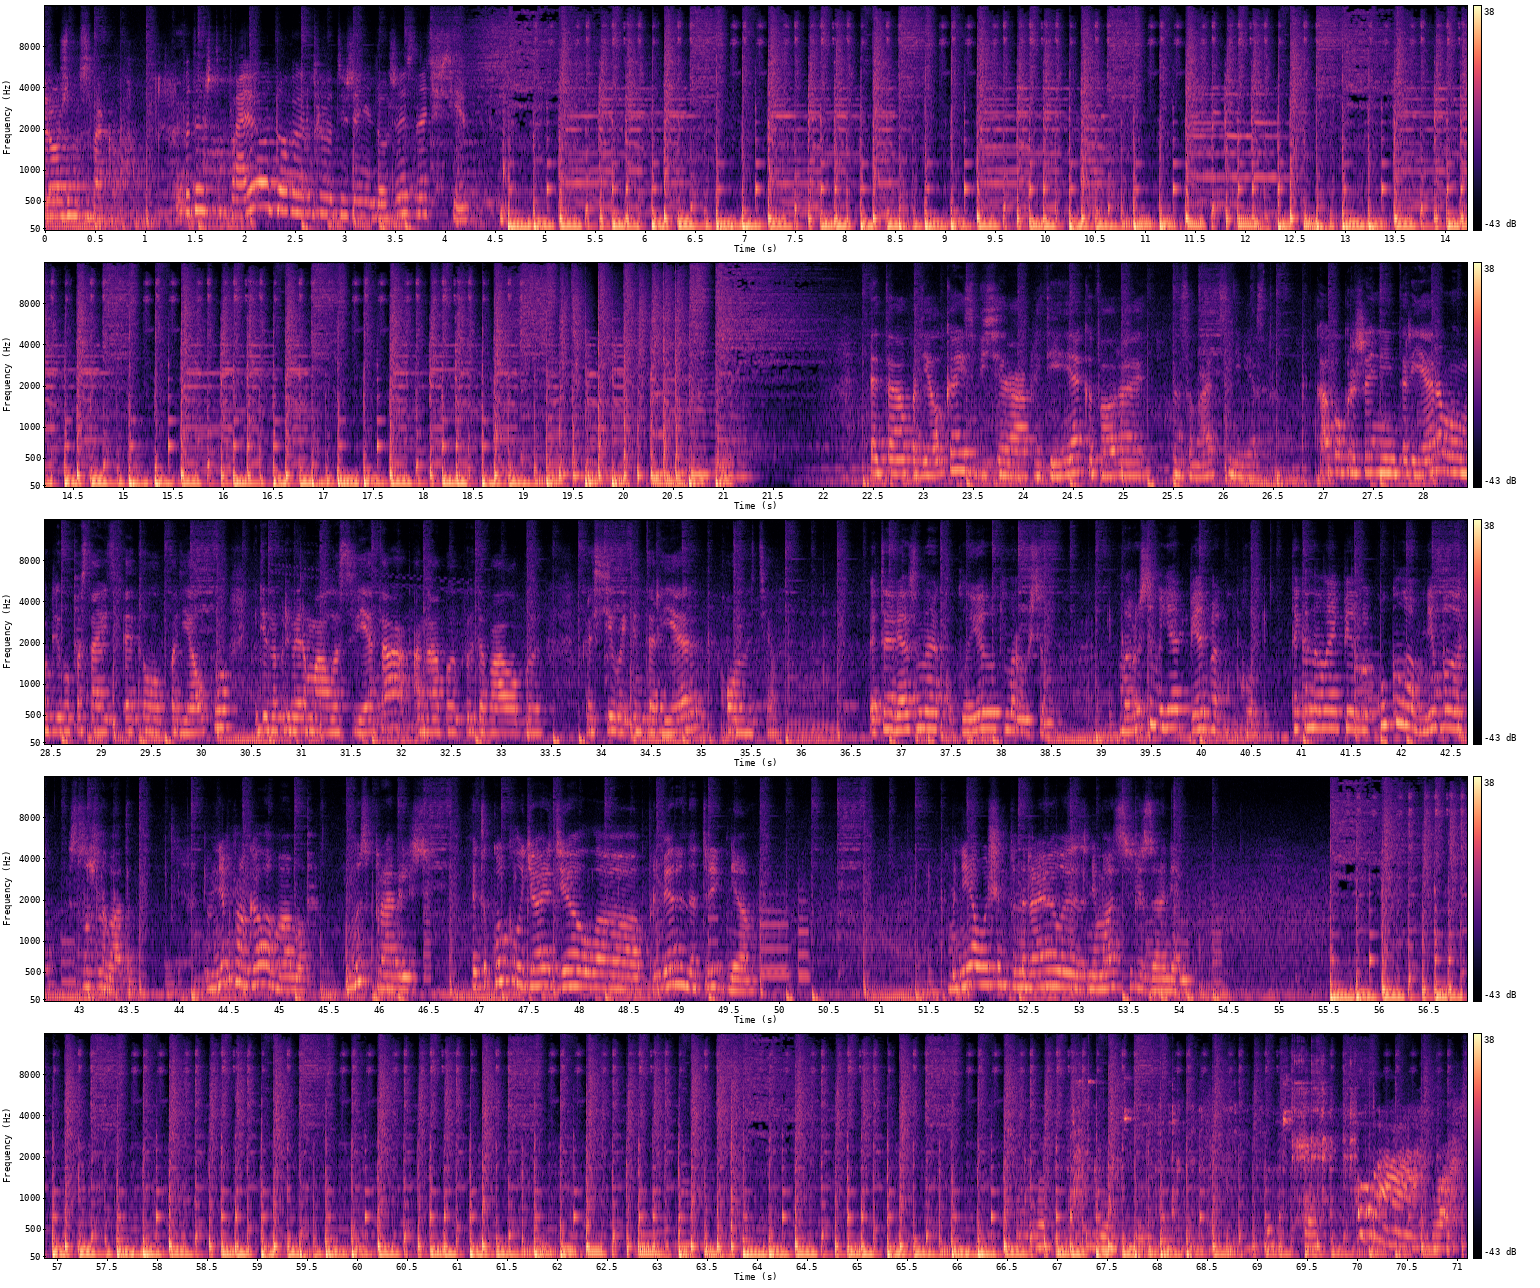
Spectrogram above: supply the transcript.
дорожных знаков. Потому что правила дорожного движения должны знать все. Это поделка из бисера плетения, которая называется невеста. Как украшение интерьера мы могли бы поставить эту поделку, где, например, мало света, она бы придавала бы красивый интерьер комнате. Это вязаная кукла, ее зовут Маруся. Маруся моя первая кукла. Так она моя первая кукла, мне было сложновато. Но мне помогала мама, мы справились. Эту куклу я сделала примерно на три дня. Мне очень понравилось заниматься вязанием.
